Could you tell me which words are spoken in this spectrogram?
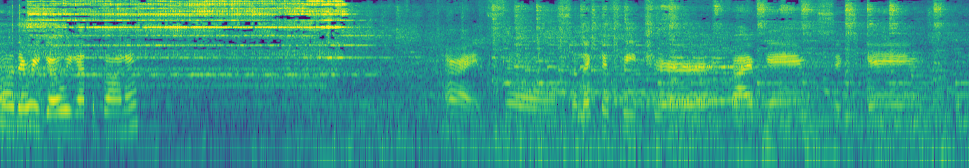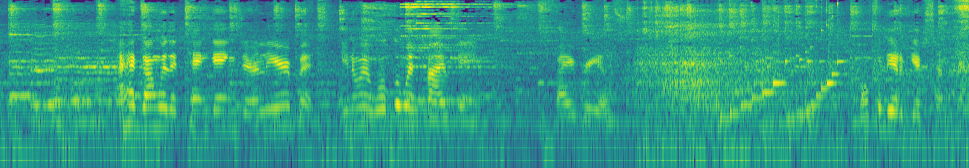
Oh, there we go. We got the bonus. All right, so select a feature. Five games, six games. I had gone with the 10 games earlier, but you know what? We'll go with five games. Five reels. Hopefully it'll give something.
